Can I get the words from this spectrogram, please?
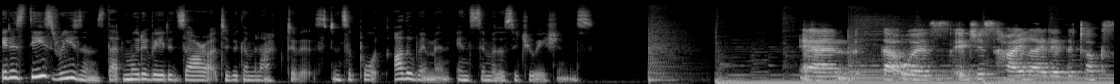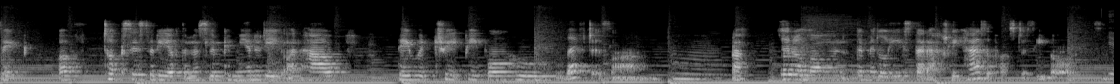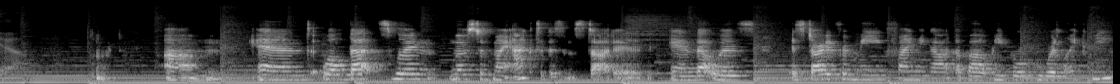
It is these reasons that motivated Zara to become an activist and support other women in similar situations. And that was, it just highlighted the toxic of toxicity of the Muslim community on how they would treat people who left Islam, mm. Let alone the Middle East that actually has apostasy laws. Yeah. Um, and well, that's when most of my activism started. And that was, it started from me finding out about people who were like me.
